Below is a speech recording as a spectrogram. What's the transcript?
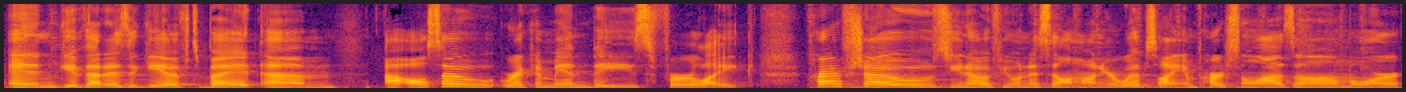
and give that as a gift. But um, I also recommend these for like craft shows, you know, if you want to sell them on your website and personalize them or,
